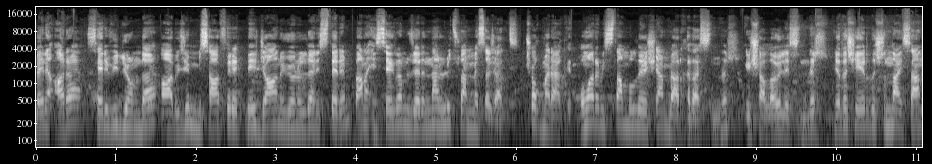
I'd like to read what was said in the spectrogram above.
beni ara seri videomda abicim misafir etmeyi canı gönülden isterim. Bana Instagram üzerinden lütfen mesaj at. Çok merak et. Umarım İstanbul'da yaşayan bir arkadaşsındır. İnşallah öylesindir. Ya da şehir dışındaysan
